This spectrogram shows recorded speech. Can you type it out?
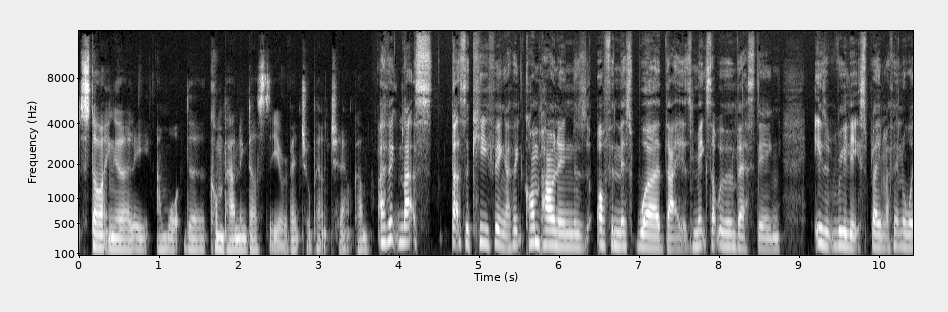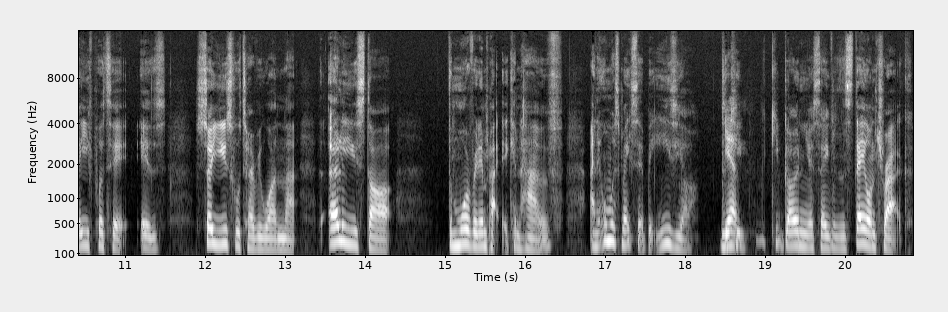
starting early and what the compounding does to your eventual pension outcome. I think that's that's a key thing. I think compounding is often this word that is mixed up with investing isn't really explained. I think the way you've put it is so useful to everyone that the earlier you start, the more of an impact it can have, and it almost makes it a bit easier to yep. keep keep going in your savings and stay on track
